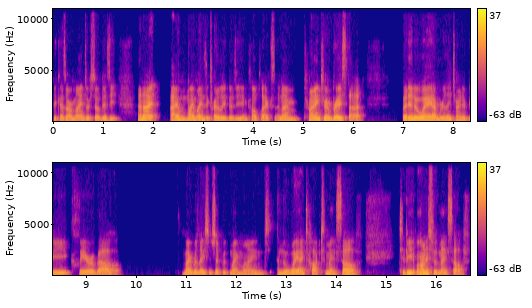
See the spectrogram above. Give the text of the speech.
because our minds are so busy and i i'm my mind's incredibly busy and complex and i'm trying to embrace that. But in a way i'm really trying to be clear about my relationship with my mind and the way i talk to myself to be honest with myself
